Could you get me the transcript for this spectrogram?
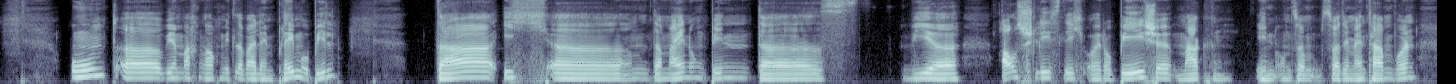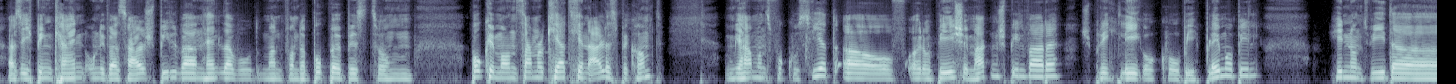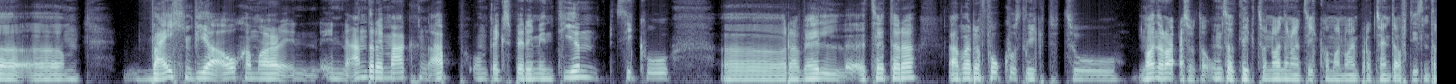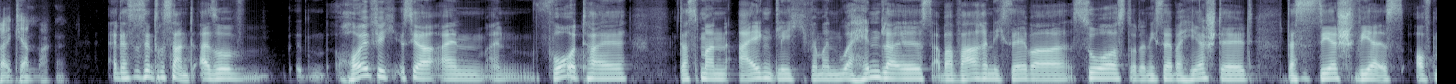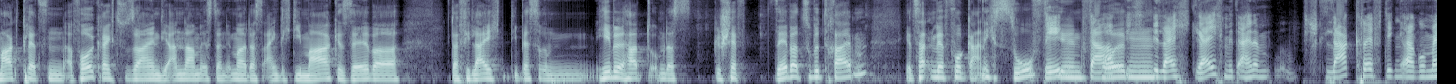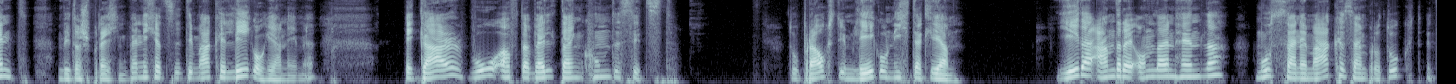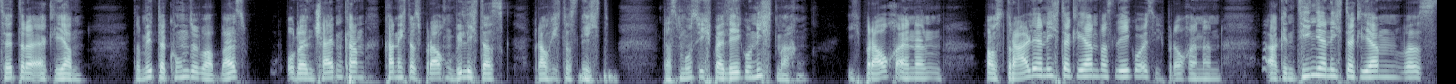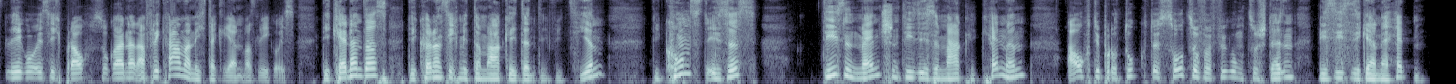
Und äh, wir machen auch mittlerweile ein Playmobil. Da ich äh, der Meinung bin, dass wir ausschließlich europäische Marken in unserem Sortiment haben wollen. Also ich bin kein Universal-Spielwarenhändler, wo man von der Puppe bis zum Pokémon Sammelkärtchen alles bekommt. Wir haben uns fokussiert auf europäische Markenspielware, sprich Lego, Kobi, Playmobil. Hin und wieder ähm, weichen wir auch einmal in, in andere Marken ab und experimentieren, Siku, äh, Ravel etc. Aber der Fokus liegt zu 99, also der Umsatz liegt zu 99,9 Prozent auf diesen drei Kernmarken. Das ist interessant. Also häufig ist ja ein, ein Vorurteil, dass man eigentlich, wenn man nur Händler ist, aber Ware nicht selber sourced oder nicht selber herstellt, dass es sehr schwer ist, auf Marktplätzen erfolgreich zu sein. Die Annahme ist dann immer, dass eigentlich die Marke selber da vielleicht die besseren Hebel hat, um das Geschäft selber zu betreiben. Jetzt hatten wir vor gar nicht so vielen Den darf Folgen. Ich vielleicht gleich mit einem schlagkräftigen Argument widersprechen. Wenn ich jetzt die Marke Lego hernehme, Egal wo auf der Welt dein Kunde sitzt, du brauchst ihm Lego nicht erklären. Jeder andere Online-Händler muss seine Marke, sein Produkt etc. erklären, damit der Kunde überhaupt weiß oder entscheiden kann, kann ich das brauchen, will ich das, brauche ich das nicht. Das muss ich bei Lego nicht machen. Ich brauche einen Australier nicht erklären, was Lego ist. Ich brauche einen Argentinier nicht erklären, was Lego ist. Ich brauche sogar einen Afrikaner nicht erklären, was Lego ist. Die kennen das, die können sich mit der Marke identifizieren. Die Kunst ist es, diesen Menschen, die diese Marke kennen, auch die Produkte so zur Verfügung zu stellen, wie sie sie gerne hätten.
